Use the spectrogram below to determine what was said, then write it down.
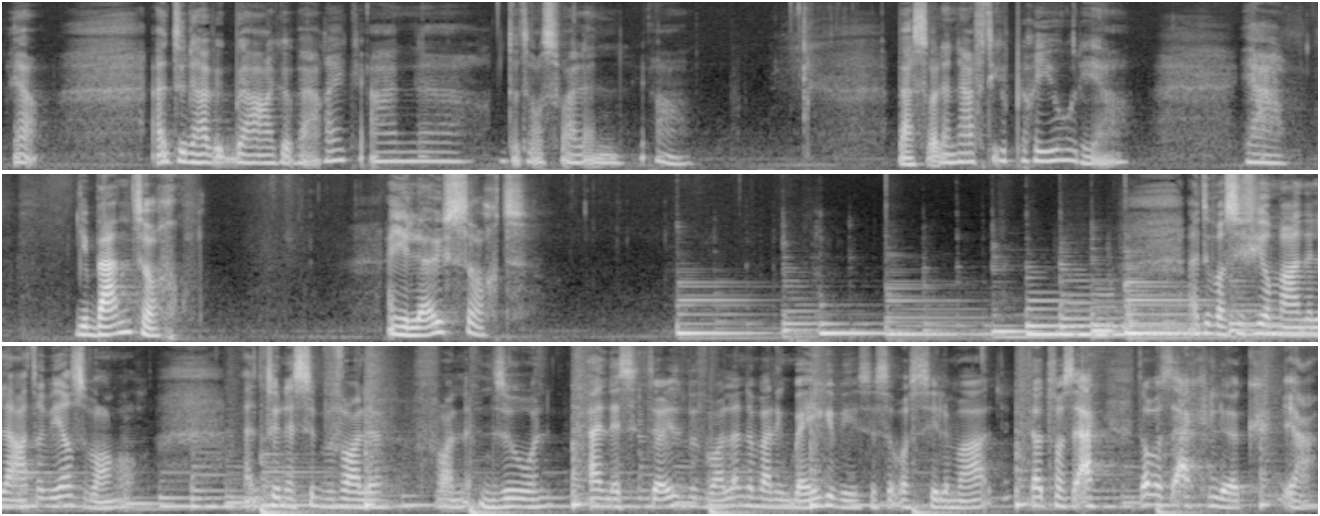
ja. en toen heb ik bij haar gewerkt. En uh, dat was wel een, ja, best wel een heftige periode, ja. Ja, je bent er. En je luistert. En toen was ze vier maanden later weer zwanger. En toen is ze bevallen van een zoon. En is ze thuis bevallen en daar ben ik bij geweest. Dus dat was helemaal... Dat was echt, dat was echt geluk, ja.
